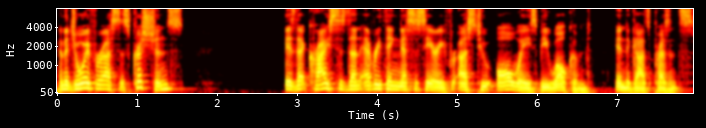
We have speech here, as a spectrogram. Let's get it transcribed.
And the joy for us as Christians is that Christ has done everything necessary for us to always be welcomed into God's presence.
